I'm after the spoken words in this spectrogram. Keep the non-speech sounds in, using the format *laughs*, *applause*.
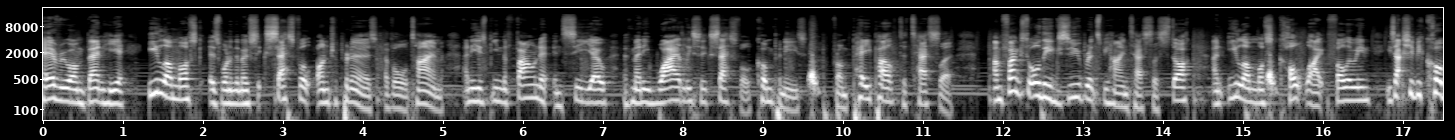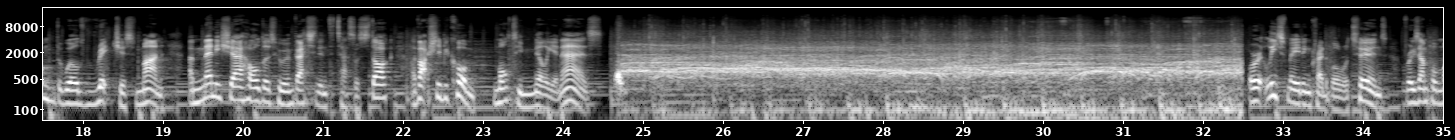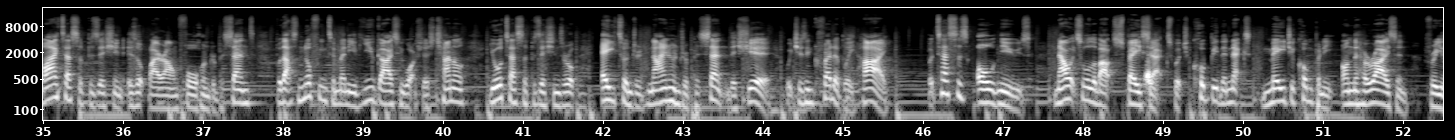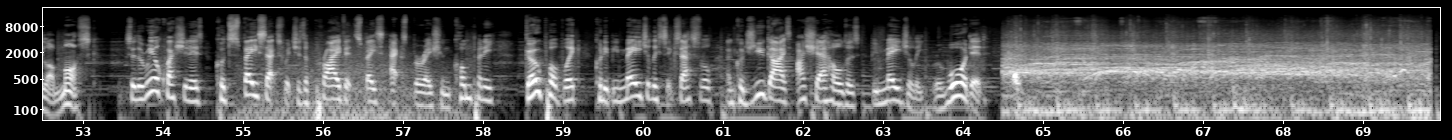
Hey everyone, Ben here. Elon Musk is one of the most successful entrepreneurs of all time, and he has been the founder and CEO of many wildly successful companies, from PayPal to Tesla. And thanks to all the exuberance behind Tesla stock and Elon Musk's cult like following, he's actually become the world's richest man. And many shareholders who invested into Tesla stock have actually become multi millionaires. Or at least made incredible returns. For example, my Tesla position is up by around 400%, but that's nothing to many of you guys who watch this channel. Your Tesla positions are up 800, 900% this year, which is incredibly high. But Tesla's old news. Now it's all about SpaceX, which could be the next major company on the horizon for Elon Musk. So the real question is could SpaceX, which is a private space exploration company, go public? Could it be majorly successful? And could you guys, as shareholders, be majorly rewarded?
